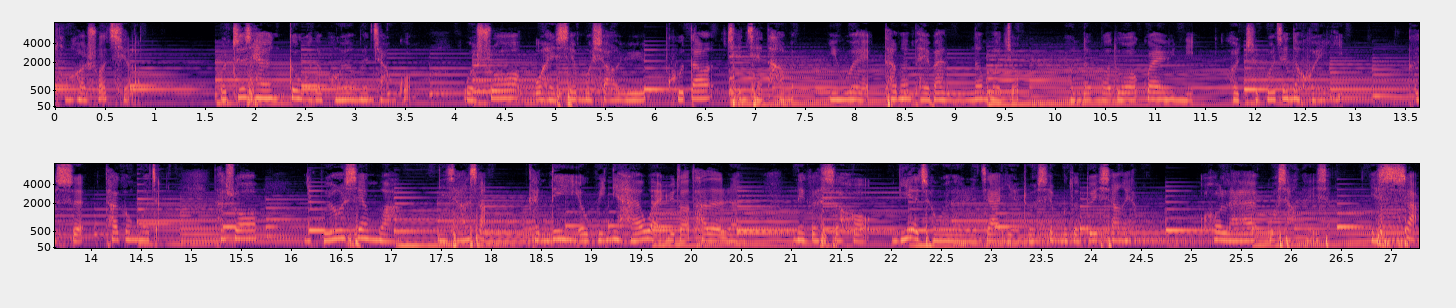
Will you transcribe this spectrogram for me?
从何说起了。我之前跟我的朋友们讲过，我说我很羡慕小鱼、裤裆、浅浅他们。因为他们陪伴你那么久，有那么多关于你和直播间的回忆。可是他跟我讲，他说：“你不用羡慕啊，你想想，肯定有比你还晚遇到他的人，那个时候你也成为了人家眼中羡慕的对象呀。”后来我想了一下，也是啊，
